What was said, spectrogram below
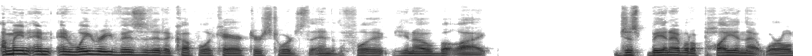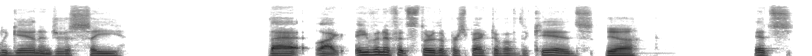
I mean, and and we revisited a couple of characters towards the end of the flick, you know, but like just being able to play in that world again and just see that like even if it's through the perspective of the kids, yeah. It's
